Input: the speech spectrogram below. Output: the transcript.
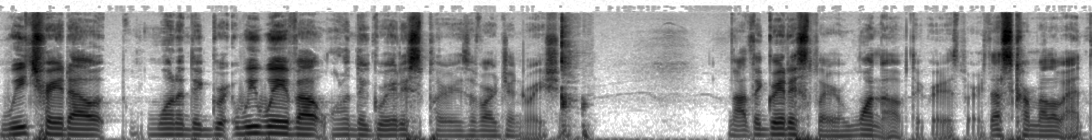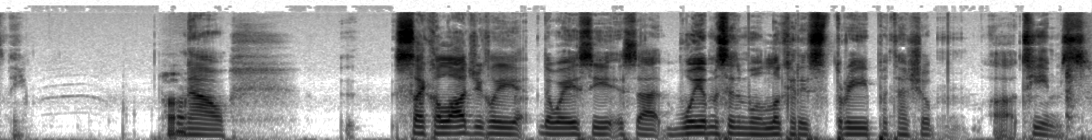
we trade out one of the gre- we waive out one of the greatest players of our generation. Not the greatest player, one of the greatest players. That's Carmelo Anthony. Huh. Now, psychologically, the way I see it is that Williamson will look at his three potential uh, teams:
